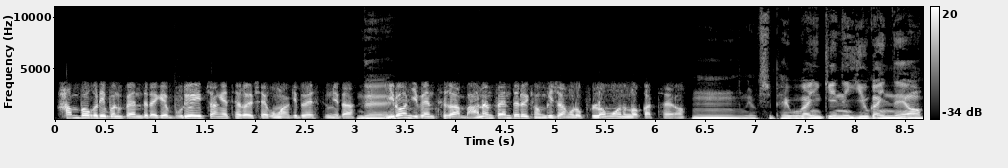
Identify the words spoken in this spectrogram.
한복을 입은 팬들에게 무료 입장 혜택을 제공하기도 했습니다. 네. 이런 이벤트가 많은 팬들을 경기장으로 불러 모으는 것 같아요. 음, 역시 배구가 인기 있는 이유가 있네요.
